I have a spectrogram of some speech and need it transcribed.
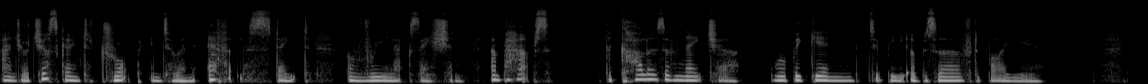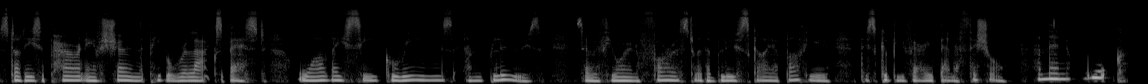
and you're just going to drop into an effortless state of relaxation. And perhaps the colours of nature will begin to be observed by you. Studies apparently have shown that people relax best while they see greens and blues. So if you're in a forest with a blue sky above you, this could be very beneficial. And then walk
